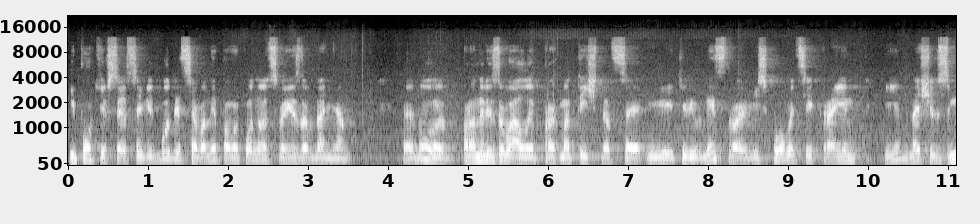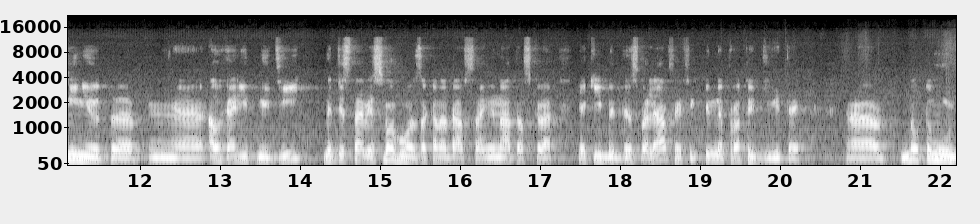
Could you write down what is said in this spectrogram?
і поки все це відбудеться, вони повиконують свої завдання. Е, Ну проаналізували прагматично це і керівництво, військове цих країн, і значить змінюють е, е, алгоритми дій на підставі свого законодавства, а не натовського, який би дозволяв ефективно протидіяти. Е, Ну тому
